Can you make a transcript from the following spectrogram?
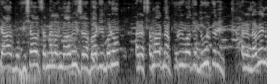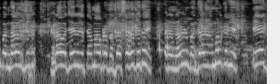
કે આ વિશાળ સંમેલનમાં આવી સહભાગી બનો અને સમાજના કુરિવાજો દૂર કરી અને નવીન બંધારણ જે ઘડાવવા જઈ રહ્યું છે, તેમાં આપણે બધા સહયોગી થઈ અને નવીન બંધારણ અમલ કરીએ. એ જ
